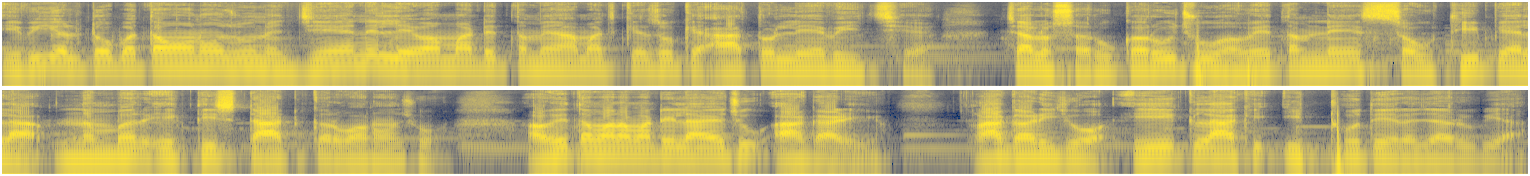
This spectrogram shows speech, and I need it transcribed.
એવી અલ્ટો બતાવવાનો છું ને જેને લેવા માટે તમે આમ જ કહેશો કે આ તો લેવી જ છે. ચાલો શરૂ કરું છું. હવે તમને સૌથી પહેલાં નંબર એકથી સ્ટાર્ટ કરવાનો છું. હવે તમારા માટે લાવ્યો છું આ ગાડી. આ ગાડી જુઓ, એક લાખ ઇઠ્ઠોતેર હજાર રૂપિયા.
